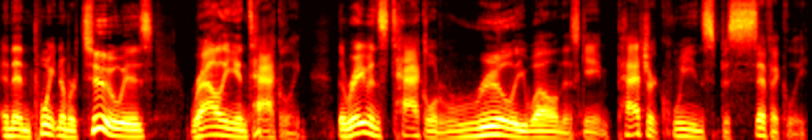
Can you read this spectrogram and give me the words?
and then point number two is rallying and tackling. The Ravens tackled really well in this game. Patrick Queen specifically.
